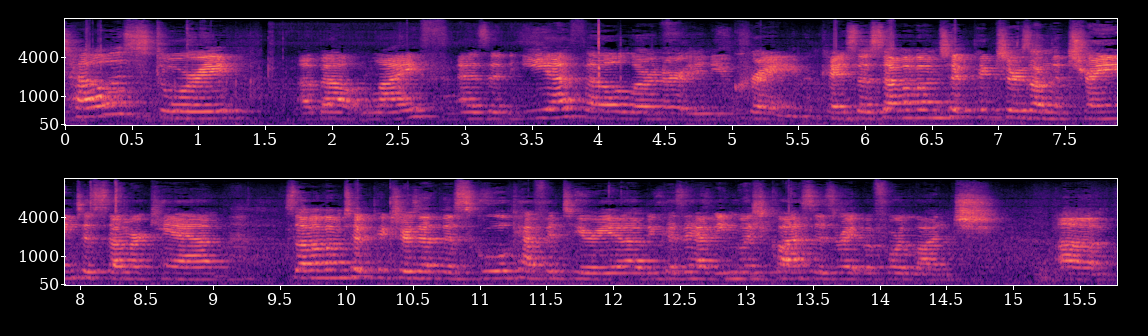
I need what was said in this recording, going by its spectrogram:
tell a story about life as an EFL learner in Ukraine. Okay, so some of them took pictures on the train to summer camp. Some of them took pictures at the school cafeteria because they have English classes right before lunch. Um,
